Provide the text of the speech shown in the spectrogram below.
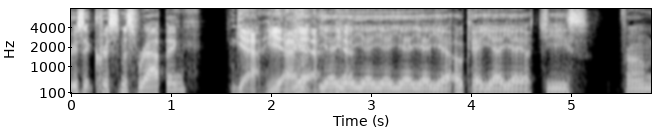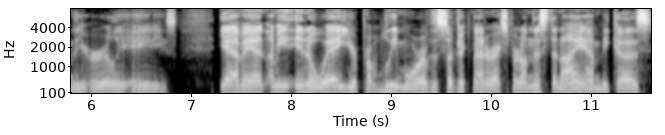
is it Christmas wrapping? yeah, yeah, yeah, yeah, yeah, yeah, yeah, yeah, yeah, yeah. Okay, yeah, yeah, yeah. Jeez, from the early '80s. Yeah, man. I mean, in a way, you're probably more of the subject matter expert on this than I am because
